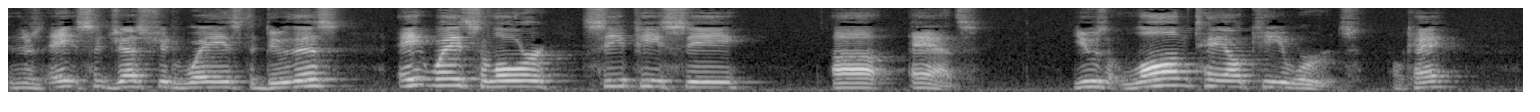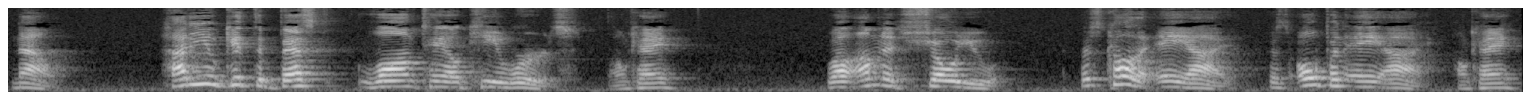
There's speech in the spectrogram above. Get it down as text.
and there's eight suggested ways to do this. Eight ways to lower CPC uh, ads. Use long tail keywords. Okay? Now, how do you get the best long tail keywords? Okay? Well, I'm going to show you. Let's call it AI. It's Open AI. Okay?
